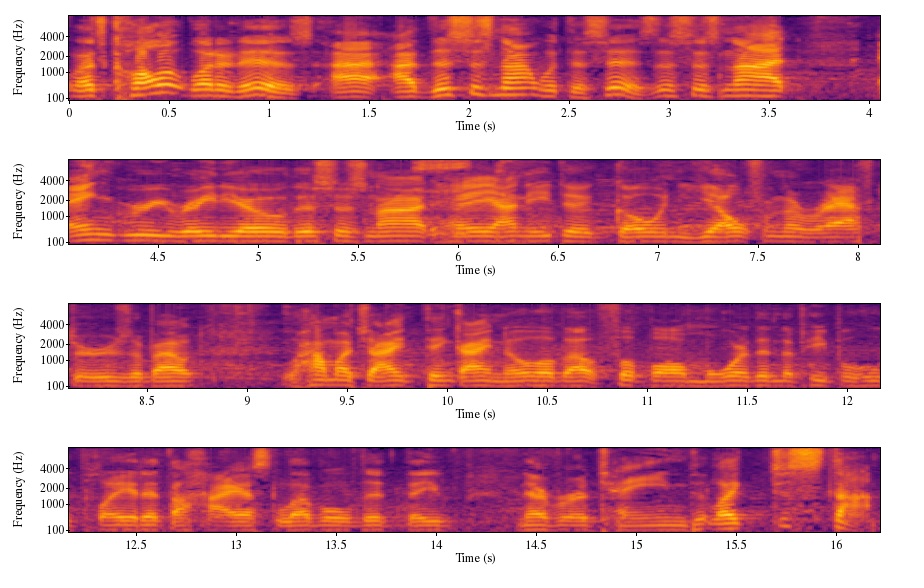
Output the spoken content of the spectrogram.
let's call it what it is. I, I, this is not what this is. This is not angry radio. This is not, hey, I need to go and yell from the rafters about how much I think I know about football more than the people who play it at the highest level that they've never attained. Like, just stop.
